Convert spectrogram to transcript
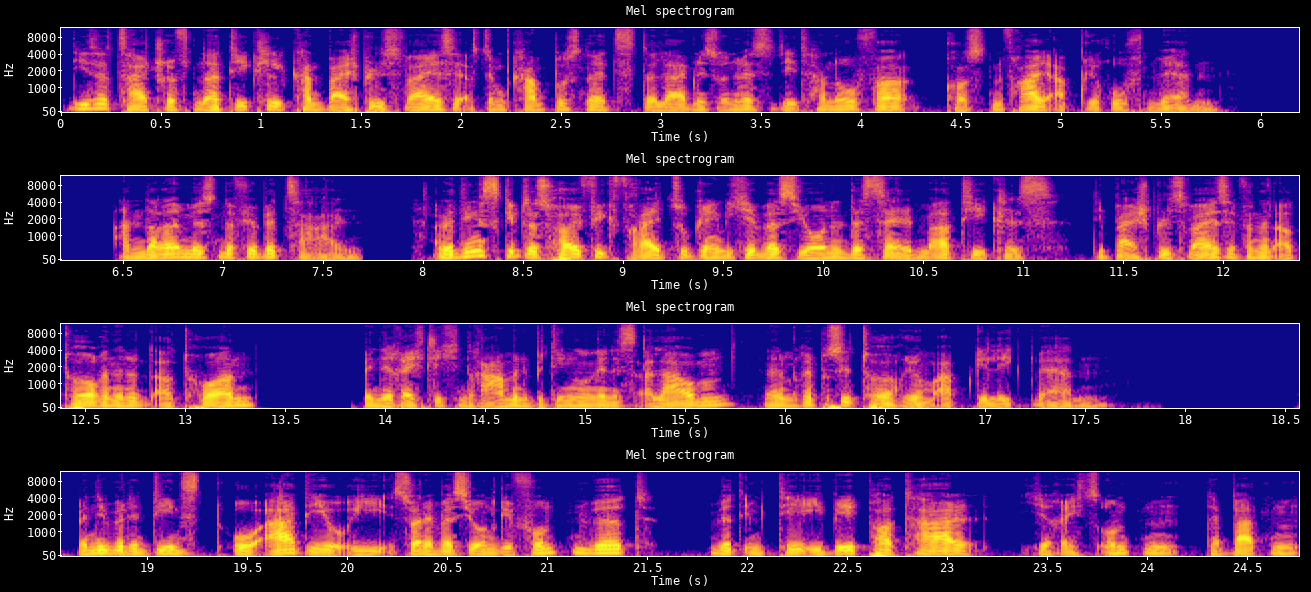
Dieser Zeitschriftenartikel kann beispielsweise aus dem Campusnetz der Leibniz-Universität Hannover kostenfrei abgerufen werden, andere müssen dafür bezahlen. Allerdings gibt es häufig frei zugängliche Versionen desselben Artikels, die beispielsweise von den Autorinnen und Autoren, wenn die rechtlichen Rahmenbedingungen es erlauben, in einem Repositorium abgelegt werden. Wenn über den Dienst OADOI so eine Version gefunden wird, wird im TIB-Portal hier rechts unten der Button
